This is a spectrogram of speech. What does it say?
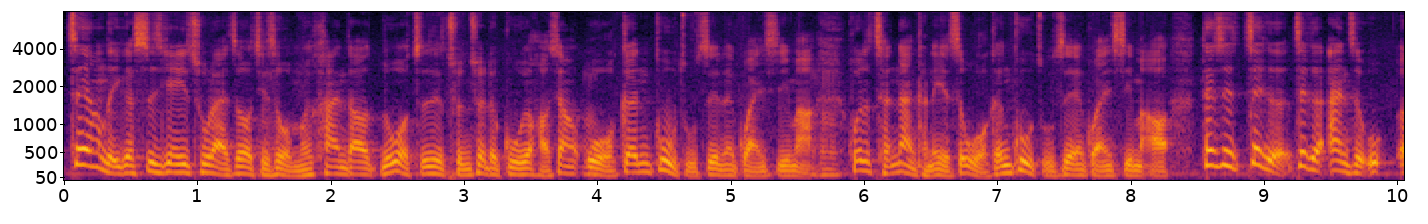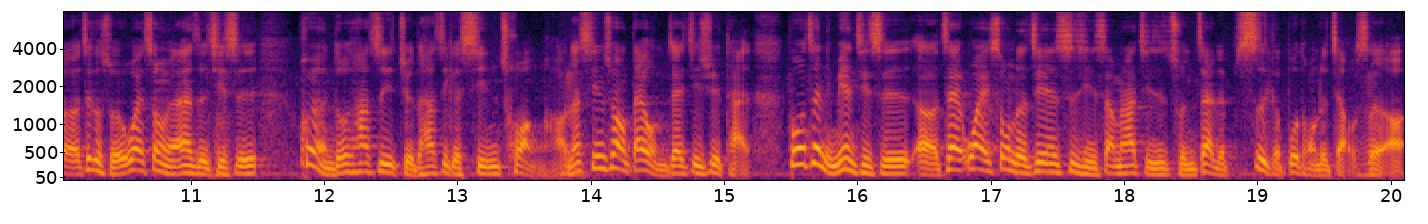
这样的一个事件一出来之后，其实我们看到，如果只是纯粹的雇佣，好像我跟雇主之间的关系嘛，或者承揽可能也是我跟雇主之间的关系嘛，啊。但是这个这个案子，呃，这个所谓外送员案子，其实会很多他是觉得它是一个新创啊。那新创，待会我们再继续谈。不过这里面其实呃，在外送的这件事情上面，它其实存在的四个不同的角色啊。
